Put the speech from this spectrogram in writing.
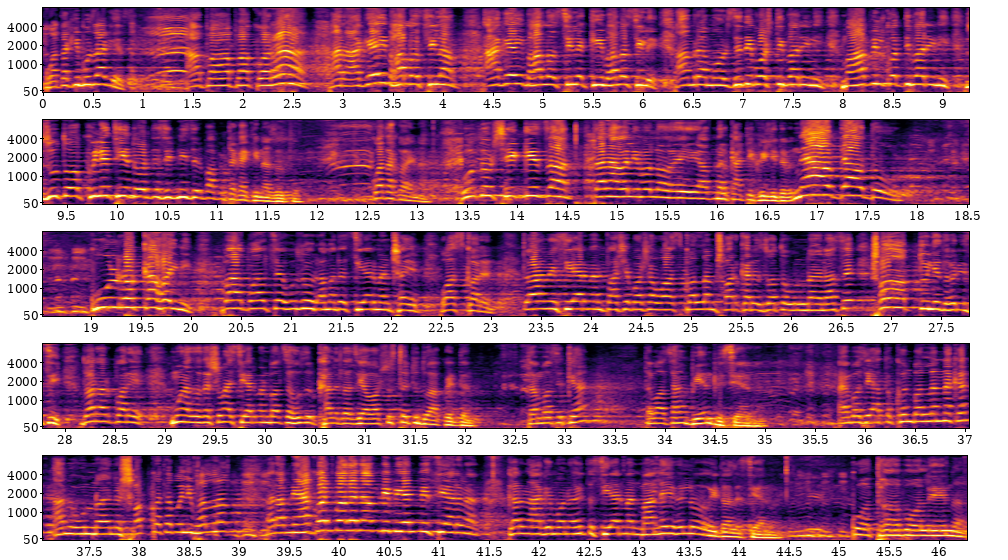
কথা কি বোঝা গেছে? আপা আপা করা, আর আগেই ভালো ছিলাম। আগেই ভালো ছিলে, কি ভালো ছিলে? আমরা মসজিদে বসতে পারিনি, মাহফিল করতে পারিনি, জুতো খুলে থিয়ে দৌড় দিয়েছি, নিজের বাপের টাকা কিনা জুতো। কথা কয় না। হুজুর শিগগির যান। তা না হলে বলো, এই আপনার কাটি খুলে দেবে নাও, দাও দৌড়। কুল রক্ষা হয়নি। বা বলছে, হুজুর, আমাদের চেয়ারম্যান সাহেব ওয়াজ করেন। তো আমি চেয়ারম্যান পাশে বসা ওয়াজ করলাম, সরকারের যত উন্নয়ন আছে সব তুলে ধরেছি। ধরার পরে মোনাজাতের সময় চেয়ারম্যান বলছে, হুজুর, খালেদা জিয়া অসুস্থ, একটু দোয়া করে দেন। তা আমি বলছি, কেন? তা বলছে, আমি বিএনপি চেয়ারম্যান আমি বলছি, এতক্ষণ বললেন না কেন? আমি উন্নয়নের সব কথা বলি ভাবলাম আর আপনি এখন বলেন আপনি বিএনপি চেয়ারম্যান কারণ আগে মনে হয়তো চেয়ারম্যান মানেই হলো ওই দলের চেয়ারম্যান কথা বলে না।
